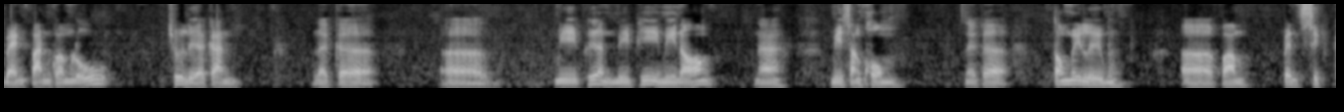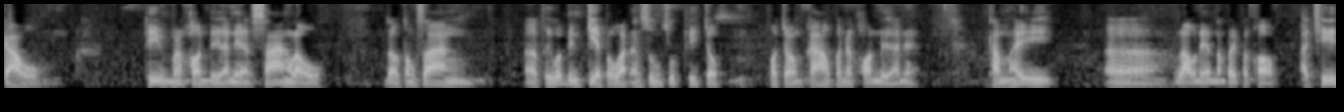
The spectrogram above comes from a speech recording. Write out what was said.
แบ่งปันความรู้ช่วยเหลือกัน แล้วก็มีเพื่อนมีพี่มีน้องนะมีสังคม แล้วก็ต้องไม่ลืมความเป็นสิทธิ์เก่าที่นครเหนือเนี่ยสร้างเราเราต้องสร้าง ถือว่าเป็นเกียรติประวัติอันสูงสุดที่จบพ่อจอมเกล้าพระนครเหนือเนี่ยทำให้เราเนี่ยนำไปประกอบอาชีพ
